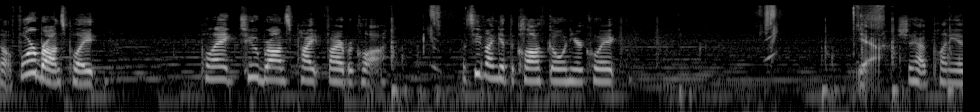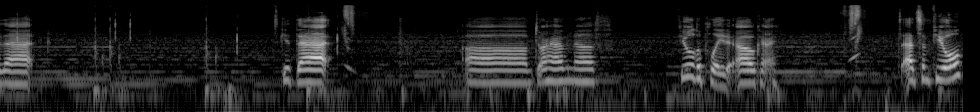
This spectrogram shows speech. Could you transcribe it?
No, four bronze plate. Plank, two bronze pipe, fiber cloth. Let's see if I can get the cloth going here quick. Yeah, should have plenty of that. Let's get that. Um, do I have enough fuel to plate it? Oh, okay. Let's add some fuel.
